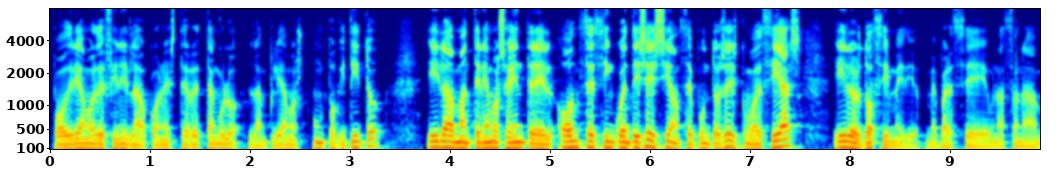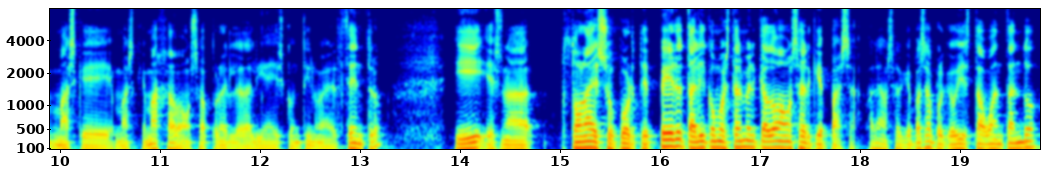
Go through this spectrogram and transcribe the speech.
podríamos definirla con este rectángulo, la ampliamos un poquitito y la mantenemos entre el 11.56 y 11.6, como decías, y los 12.5. Me parece una zona más que, más que maja, vamos a ponerle la línea discontinua en el centro y es una zona de soporte, pero tal y como está el mercado, vamos a ver qué pasa, Vamos a ver qué pasa, porque hoy está aguantando,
